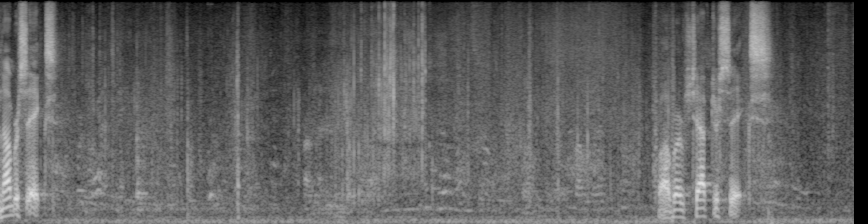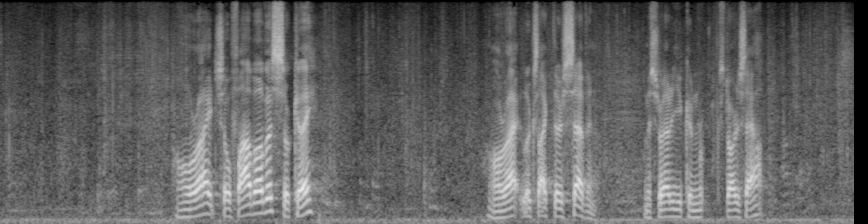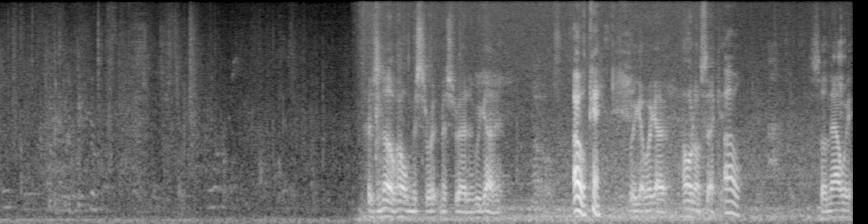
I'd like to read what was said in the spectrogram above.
number six. Proverbs chapter 6. All right, so five of us, okay? All right, looks like there's seven. Mr. Retta, you can start us out. There's no hold, Mr. Red- Mr. We got it. Oh, okay. We got. We got it. Hold on a second. Oh, So now we,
